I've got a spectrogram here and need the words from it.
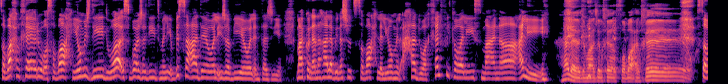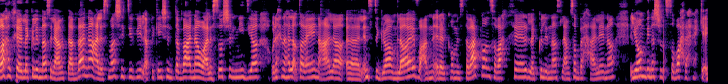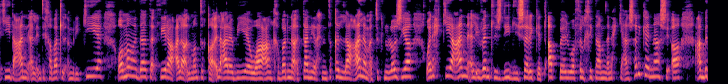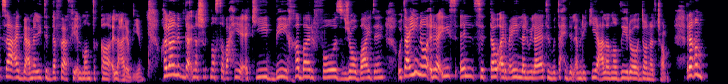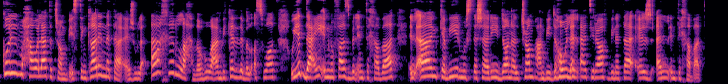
صباح الخير وصباح يوم جديد وأسبوع جديد مليء بالسعادة والإيجابية والإنتاجية. معكم أنا هالة بنشرة الصباح لليوم الأحد وخلف الكواليس معنا علي. هلا يا جماعة الخير صباح الخير. صباح الخير لكل الناس اللي عم تتابعنا على سماشي تي في ال application تبعنا وعلى ال social media ونحن هلا طالعين على آه، الانستغرام live وعم نقرا ال comments تبعكم. صباح الخير لكل الناس اللي عم تصبح علينا. اليوم بنشرة الصباح رح نحكي أكيد عن الانتخابات الأمريكية وما مدى تأثيرها على المنطقة العربية وعن خبرنا الثاني رح ننتقل لعالم التكنولوجيا ونحكي عن ال event الجديد لشركة ابل وفي الختام بدنا نحكي عن شركة ناشئة عم بتساعد بعملية الدفع في المنطقة العربية. خلونا نبدأ نشرتنا الصباحية أكيد بخبر فوز جو بايدن وتعيينه الرئيس ال 46 للولايات المتحدة الأمريكية على نظيره دونالد ترامب. رغم كل محاولات ترامب باستنكار النتائج ولآخر لحظة هو عم بكذب الأصوات ويدعي أنه فاز بالانتخابات الآن كبير مستشاري دونالد ترامب عم بيدعو للإعتراف بنتائج الانتخابات.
